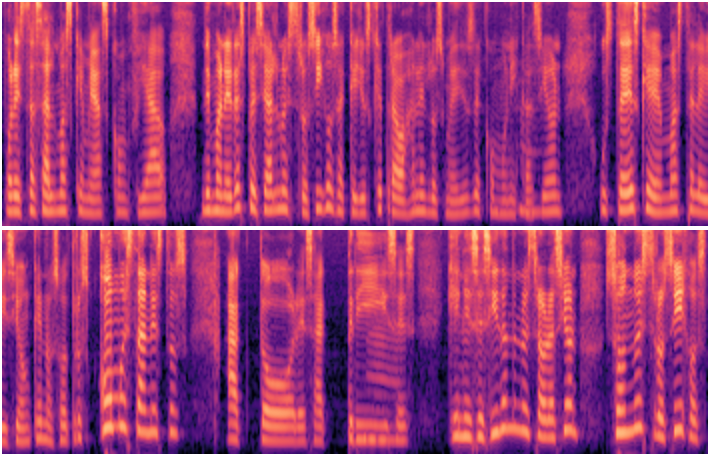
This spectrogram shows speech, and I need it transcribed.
por estas almas que me has confiado. De manera especial nuestros hijos, aquellos que trabajan en los medios de comunicación, ustedes que ven más televisión que nosotros, ¿cómo están estos actores, actrices que necesitan de nuestra oración? Son nuestros hijos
